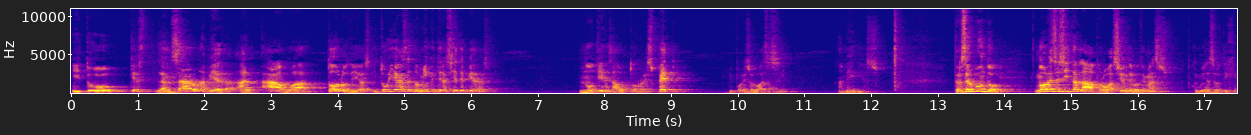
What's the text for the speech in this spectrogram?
y tú quieres lanzar una piedra al agua todos los días, y tú llegas el domingo y tiras siete piedras, no tienes autorrespeto. Y por eso lo haces así, a medias. Tercer punto, no necesitas la aprobación de los demás, como ya se los dije.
